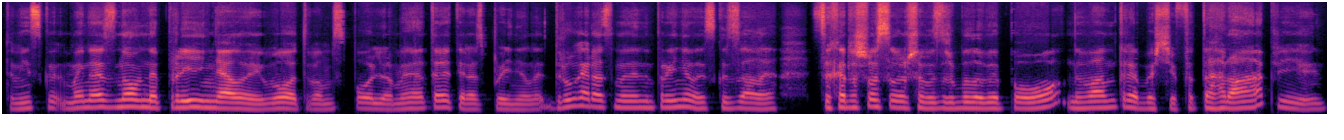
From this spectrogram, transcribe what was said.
то мені ска- мене знов не прийняли. От вам спойлер. Мене третій раз прийняли. Другий раз мене не прийняли. Сказали, це хорошо, що ви зробили ВПО, але вам треба ще фотографії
